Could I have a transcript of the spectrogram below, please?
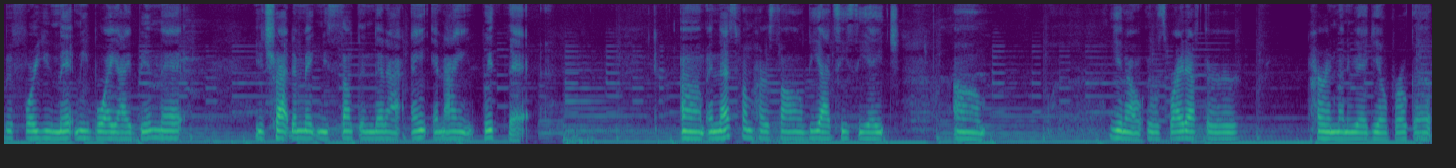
before you met me, boy. I been that. You tried to make me something that I ain't, and I ain't with that. Um, and that's from her song B I T C H. Um, you know, it was right after her and Moneybagg Yo broke up.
